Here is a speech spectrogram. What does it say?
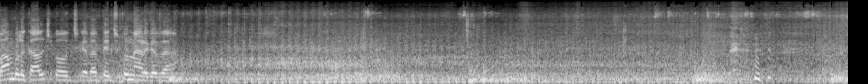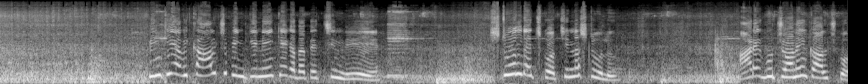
బాంబులు కాల్చుకోవచ్చు కదా తెచ్చుకున్నాడు కదా పింకీ దీనికి నీకే కదా తెచ్చింది. స్టూల్ తెచ్చుకో చిన్న స్టూలు. ఆడే కూర్చొని కాల్చుకో.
